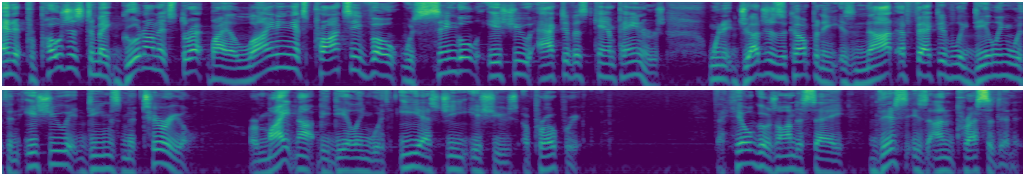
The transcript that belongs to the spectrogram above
And it proposes to make good on its threat by aligning its proxy vote with single issue activist campaigners when it judges a company is not effectively dealing with an issue it deems material or might not be dealing with ESG issues appropriately. The Hill goes on to say, this is unprecedented.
